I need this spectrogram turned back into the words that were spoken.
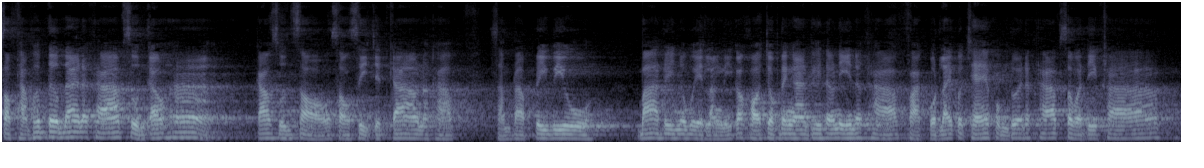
สอบถามเพิ่มเติมได้นะครับ 095 902 2479 นะครับสำหรับรีวิวบ้านรีโนเวทหลังนี้ก็ขอจบรายงานเพียงเท่านี้นะครับ ฝากกดไลค์กดแชร์ให้ผมด้วยนะครับ สวัสดีครับ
